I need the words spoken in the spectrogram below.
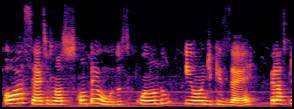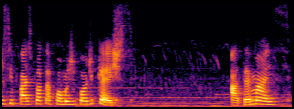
ou acesse os nossos conteúdos quando e onde quiser pelas principais plataformas de podcasts. Até mais!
